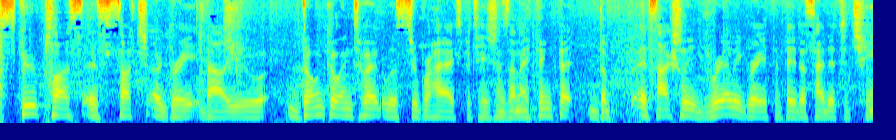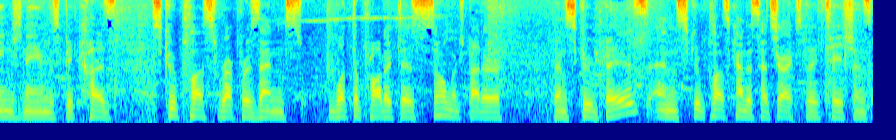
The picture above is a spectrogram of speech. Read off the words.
Scoot Plus is such a great value. Don't go into it with super high expectations, and I think that the it's actually really great that they decided to change names because Scoot Plus represents what the product is so much better than Scoot-Biz, and Scoot Plus kind of sets your expectations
